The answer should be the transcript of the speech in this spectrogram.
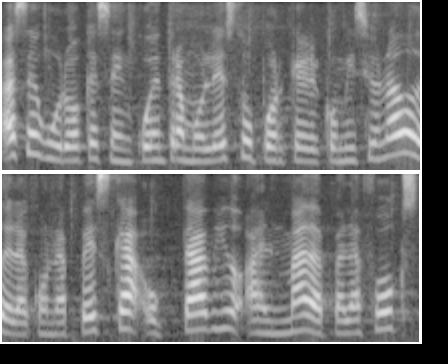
aseguró que se encuentra molesto porque el comisionado de la CONAPESCA, Octavio Almada Palafox,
